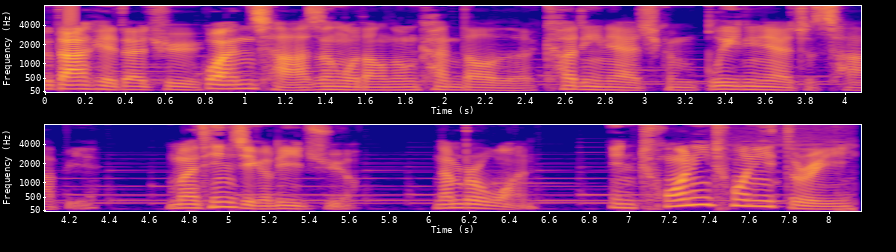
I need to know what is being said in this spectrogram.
就大家可以再去观察生活当中看到的 cutting edge 跟 bleeding edge 的差别。我们来听几个例句哦。Number one, in 2023,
